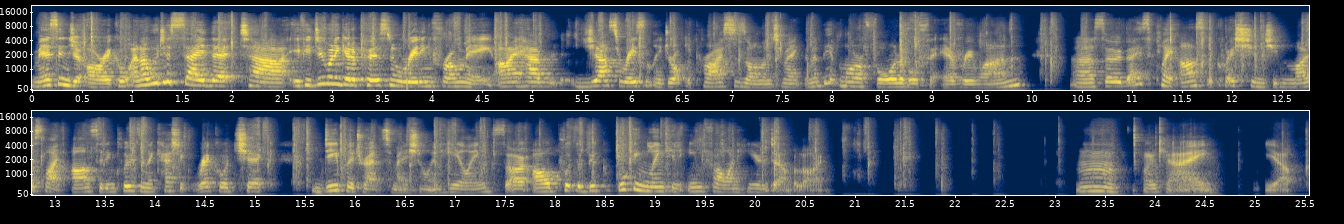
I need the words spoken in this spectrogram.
Messenger Oracle. And I would just say that uh, if you do want to get a personal reading from me, I have just recently dropped the prices on them to make them a bit more affordable for everyone. Uh, so basically answer the questions you'd most like answered, includes an Akashic record check, deeply transformational and healing. So I'll put the booking link and info on here and down below. Mm, okay. Yep.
